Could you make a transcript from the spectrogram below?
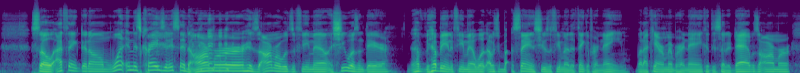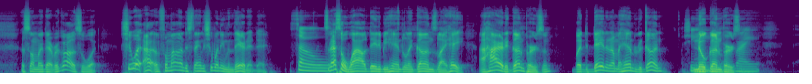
So I think that um one and it's crazy. They said the armorer, his armor was a female, and she wasn't there. Her, her being a female was I was saying she was a female to think of her name, but I can't remember her name because they said her dad was an armorer or something like that. Regardless of what, she was. I, from my understanding, she wasn't even there that day. so So that's a wild day to be handling guns. Like, hey, I hired a gun person, but the day that I'm gonna handle the gun, She, No gun person. Right.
